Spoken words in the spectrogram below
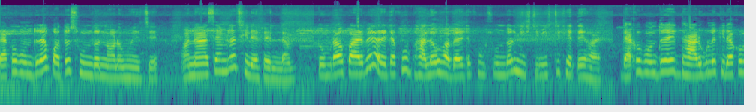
দেখো বন্ধুরা কত সুন্দর নরম হয়েছে, অনায়াসে আমরা ছিঁড়ে ফেললাম। তোমরাও পারবে আর এটা খুব ভালোও হবে, আর এটা খুব সুন্দর মিষ্টি মিষ্টি খেতে হয়। দেখো বন্ধুরা এর ধারগুলো কীরকম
